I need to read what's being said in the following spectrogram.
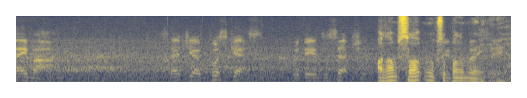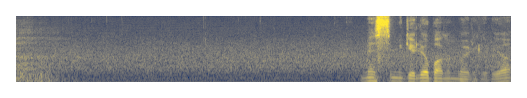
Neymar. Sergio Busquets with the interception. Adam salak mı yoksa bana mı öyle geliyor? Messi mi geliyor bana mı öyle geliyor?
